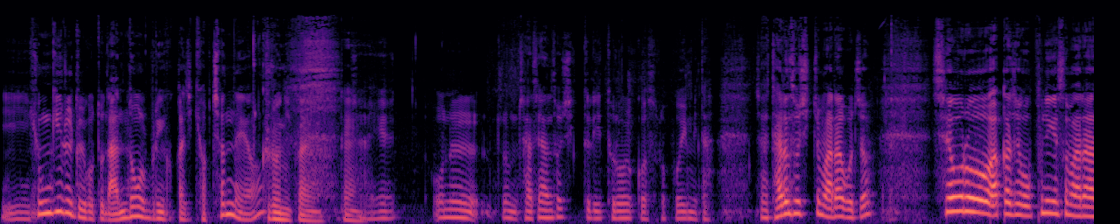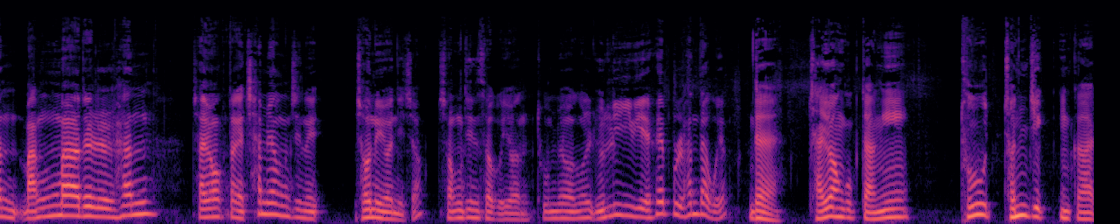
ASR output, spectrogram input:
이 흉기를 들고 또 난동을 부린 것까지 겹쳤네요. 그러니까요. 네. 자, 이게 오늘 좀 자세한 소식들이 들어올 것으로 보입니다. 자, 다른 소식 좀 알아보죠. 세월호 아까 제가 오프닝에서 말한 막말을 한 자유한국당의 차명진 의- 전 의원이죠. 정진석 의원 두 명을 윤리위에 회부를 한다고요? 네. 자유한국당이 두 전직 그러니까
